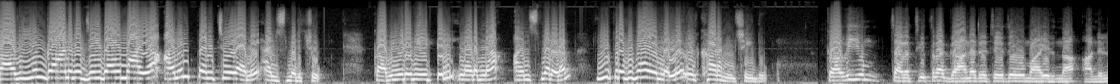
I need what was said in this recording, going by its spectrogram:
കവിയും ഗാനരചയിതാവുമായ അനിൽ പനച്ചൂരാനെ അനുസ്മരിച്ചു. കവിയുടെ വീട്ടിൽ നടന്ന അനുസ്മരണം U Prathibha M L A ഉദ്ഘാടനം ചെയ്തു. കവിയും ചലച്ചിത്ര ഗാനരചയിതാവുമായിരുന്ന അനിൽ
